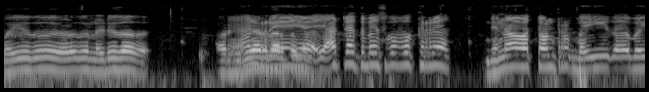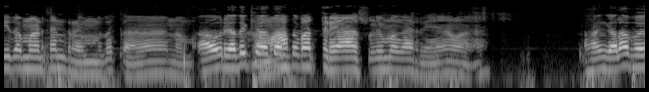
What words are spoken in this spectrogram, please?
ಬೈದು ಹೇಳುದು ನಡೀದು ಅದು. ಅವ್ರ ಹಿರಿಯರ್ ಎಷ್ಟು ಬೈಸ್ಕೋಬೇಕ್ರಿ? ದಿನ ಹೊತ್ತೊಂಟ್ರ ಬೈದ ಬೈದ ಮಾಡ್ತಾನ್ರಿ ಮುದಕ ನಮ್ಮ ಅವ್ರ ಎದಕ್ ಹೇಳ್ತಾರೆ ಆ ಸುಳಿ ಮಗ ರೀ ಅವ. ಹಂಗೆಲ್ಲ ಬೈ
